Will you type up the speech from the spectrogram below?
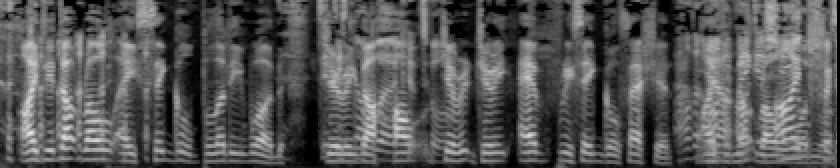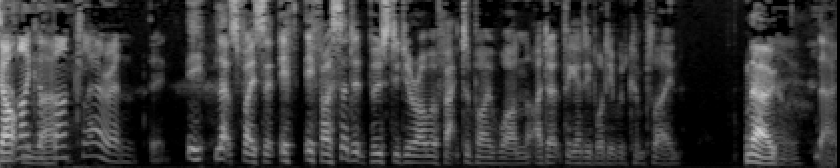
I did not roll a single bloody one during the whole during, during every single session. Oh, I how did not big is roll your I'd one. shield? once. Was that forgotten like that. a buckler and I- let's face it, if if I said it boosted your armor factor by one, I don't think anybody would complain. No, No,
